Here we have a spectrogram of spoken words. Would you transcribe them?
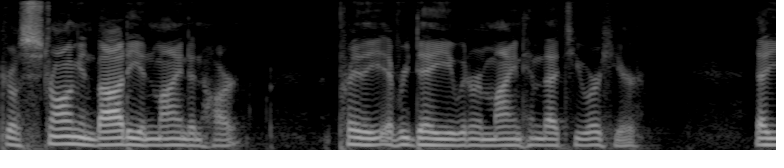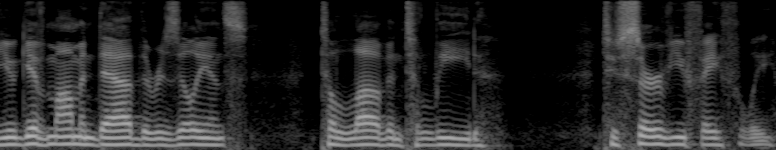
grows strong in body and mind and heart, I pray that every day you would remind him that you are here, that you give mom and dad the resilience to love and to lead, to serve you faithfully,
